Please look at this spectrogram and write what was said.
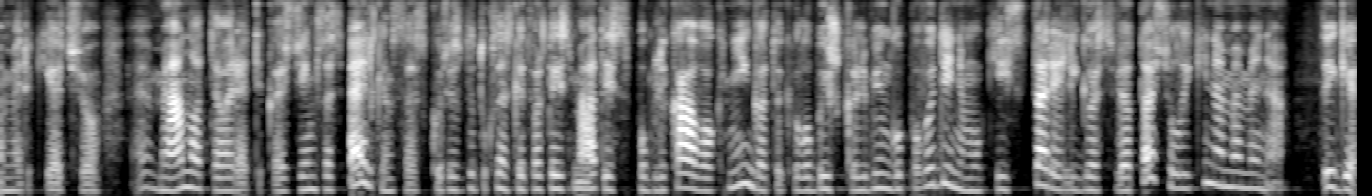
amerikiečių e, meno teoretikas Jamesas Elkinsas, kuris 2004 metais publikavo knygą tokiu labai iškalbingu pavadinimu Keista religijos vieta šio laikinėme mene. Taigi,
